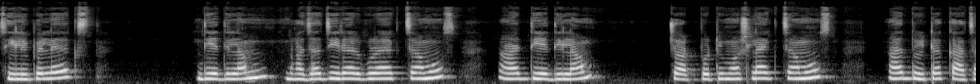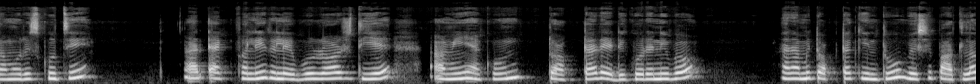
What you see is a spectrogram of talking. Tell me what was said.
চিলি ফ্লেক্স, দিয়ে দিলাম ভাজা জিরার গুঁড়া এক চামচ, আর দিয়ে দিলাম চটপটি মশলা এক চামচ। আর দুইটা কাঁচামরিচ কুচি আর এক ফালি লেবুর রস দিয়ে আমি এখন টকটা রেডি করে নিব। আর আমি টকটা কিন্তু বেশি পাতলা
